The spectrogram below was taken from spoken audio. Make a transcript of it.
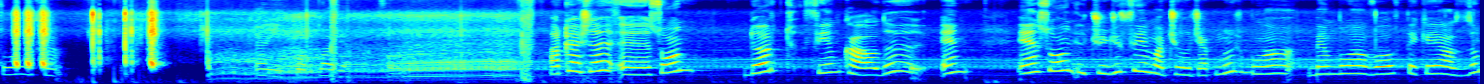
zormuş ha. Yani kodlar zor. Arkadaşlar e, son 4 film kaldı. En en son 3. film açılacakmış. Buna ben buna Wolfpack'e yazdım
